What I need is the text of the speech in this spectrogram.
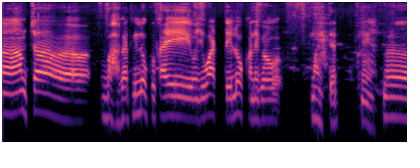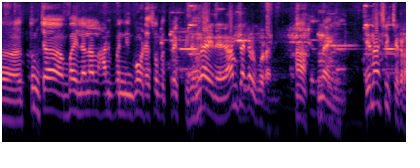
आमच्या भागातली लोक काय म्हणजे वाटतंय लोकांना किंवा म्हणतात हम्म. अं, तुमच्या बैलाला लहानपणी घोड्यासोबत प्रॅक्टिस नाही नाही. आमच्याकडे घोडा नाही. हा. नाही नाही. हे नाशिक चकडा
